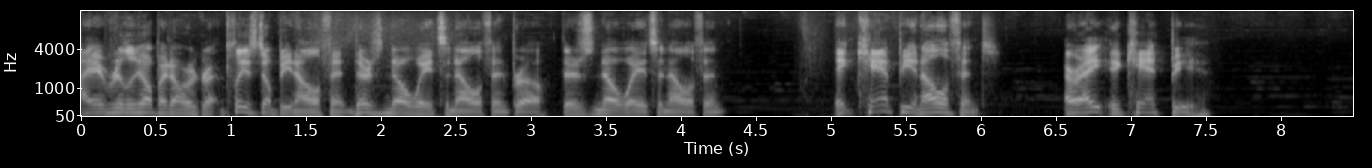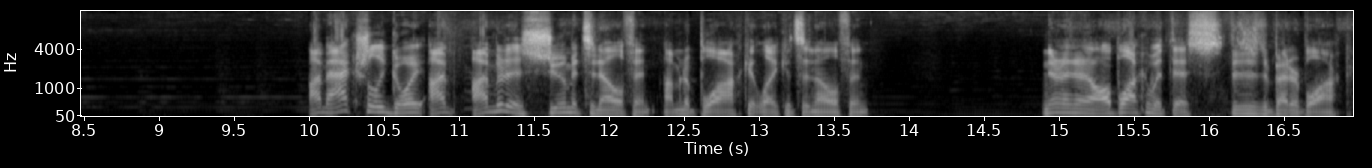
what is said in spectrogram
I really hope I don't regret. Please don't be an elephant. There's no way it's an elephant, bro. There's no way it's an elephant. It can't be an elephant. All right? It can't be. I'm actually going... I'm, I'm going to assume it's an elephant. I'm going to block it like it's an elephant. No, no, no. I'll block it with this. This is a better block.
